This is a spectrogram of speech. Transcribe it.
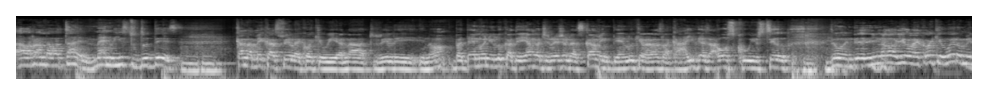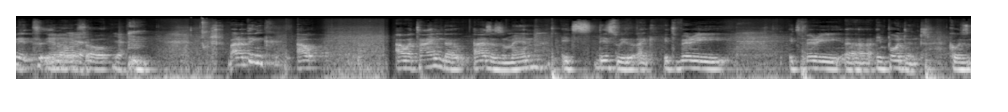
around our time, man, we used to do this. Kind of make us feel like okay, we are not really, you know. But then when you look at the younger generation that's coming, they're looking at us like, ah, you guys are old school, you're still doing this, you know. You're like, okay, wait a minute, you know. yeah, So, yeah. but I think our our time that us as a man, it's this will like it's very it's very uh, important because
